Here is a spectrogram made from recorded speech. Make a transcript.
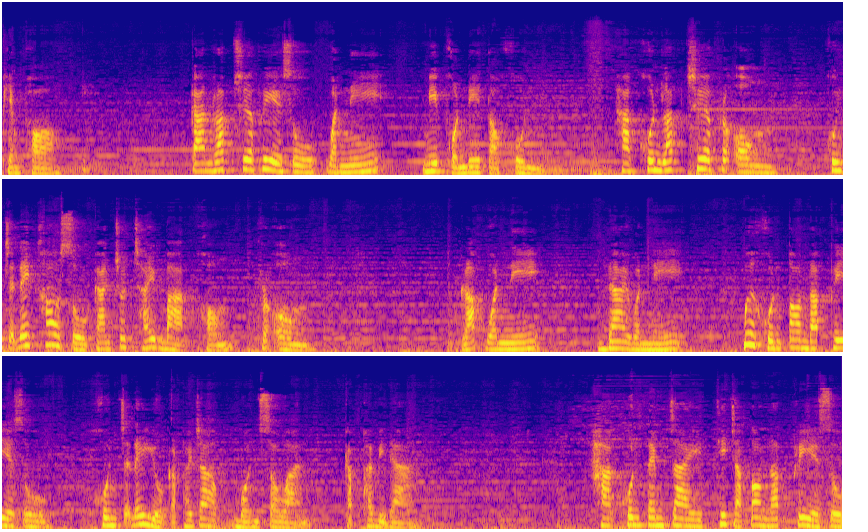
เพียงพอ การรับเชื่อพระเยซูวันนี้มีผลดีต่อคุณ หากคุณรับเชื่อพระองค์ คุณจะได้เข้าสู่การชดใช้บาปของพระองค์ รับวันนี้ได้วันนี้ เมื่อคุณต้อนรับพระเยซู คุณจะได้อยู่กับพระเจ้าบนสวรรค์กับพระบิดา หากคุณเต็มใจที่จะต้อนรับพระเยซู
